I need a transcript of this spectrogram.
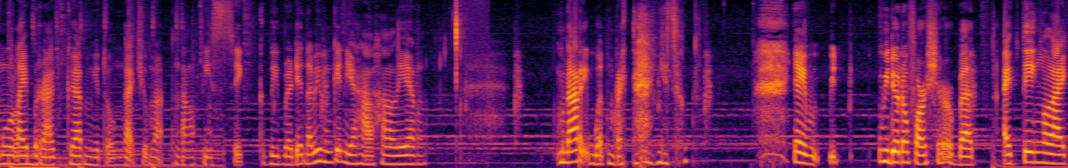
mulai beragam gitu. Nggak cuma tentang fisik kepribadian tapi mungkin ya hal-hal yang menarik buat mereka gitu. Ya we, don't know for sure but I think like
